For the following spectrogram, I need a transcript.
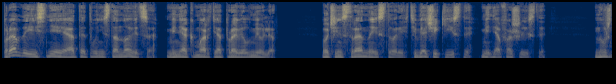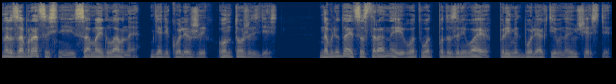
Правда, яснее от этого не становится. Меня к Марте отправил Мюллер. Очень странная история. Тебя чекисты, меня фашисты. Нужно разобраться с ней, и самое главное, дядя Коля жив, он тоже здесь. Наблюдает со стороны и вот-вот, подозреваю, примет более активное участие.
